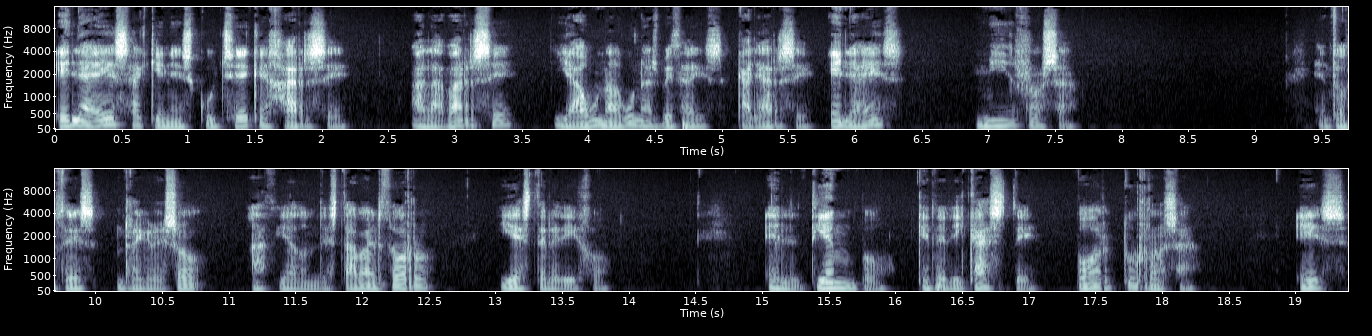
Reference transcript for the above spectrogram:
Ella es a quien escuché quejarse, alabarse y aún algunas veces callarse. Ella es mi rosa. Entonces regresó hacia donde estaba el zorro y éste le dijo, El tiempo que dedicaste por tu rosa es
